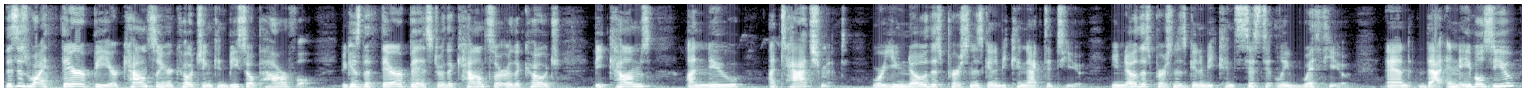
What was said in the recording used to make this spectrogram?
This is why therapy or counseling or coaching can be so powerful because the therapist or the counselor or the coach becomes a new attachment where you know this person is going to be connected to you. You know this person is going to be consistently with you. And that enables you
